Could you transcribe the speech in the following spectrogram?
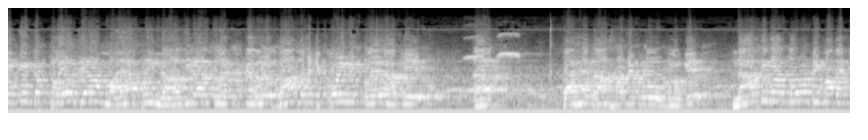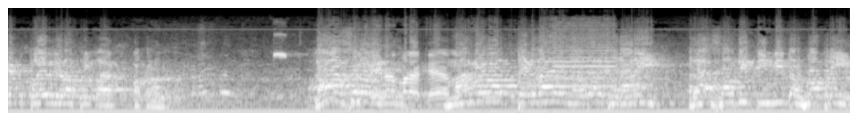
ਇੱਕ ਇੱਕ ਪਲੇਅਰ ਜਿਹੜਾ ਮਾਇਆ ਆਪਣੀ ਨਾਲ ਦੀ ਨਾਲ ਕਲੈਕਟ ਕਰ ਲਵੇ ਬਾਅਦ ਵਿੱਚ ਕੋਈ ਵੀ ਪਲੇਅਰ ਆ ਕੇ ਪੈਸੇ ਨਾ ਸਾਡੇ ਕੋਲੋਂ ਮੰਗੇ। ਨਾਲ ਦੀ ਨਾਲ ਦੋਨੋਂ ਟੀਮਾਂ ਦਾ ਇੱਕ ਇੱਕ ਪਲੇਅਰ ਜਿਹੜਾ ਆਪਣੀ ਮਾਇਆ ਪਕੜ ਅਸਲ ਕਹਿ। ਮੰਗੇਵਾਲ ਪਿੰਡ ਦਾ ਇਹ ਨੌਜਵਾਨ ਖਿਡਾਰੀ ਰੈਸਰ ਦੀ ਟੀਮ ਦੀ ਤਰਫੋਂ ਆਪਣੀ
